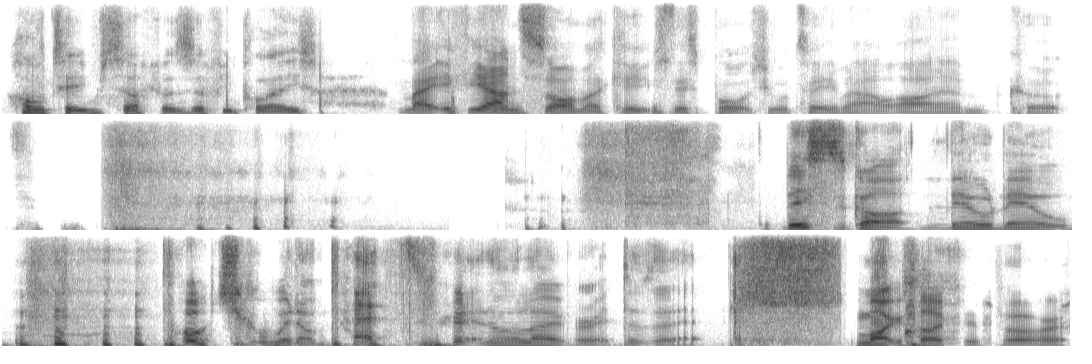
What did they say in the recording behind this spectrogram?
Whole team suffers if he plays. Mate, if Yann Sommer keeps this Portugal team out, I am cooked. This has got nil nil. Portugal win on pens written all over it, doesn't it? Mike excited for it.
